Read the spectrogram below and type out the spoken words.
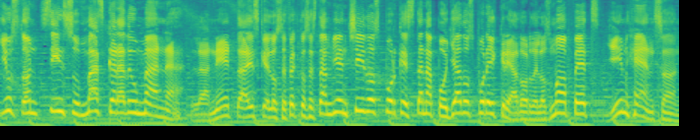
Houston sin su máscara de humana! La neta es que los efectos están bien chidos porque están apoyados por el creador de los Muppets, Jim Henson.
